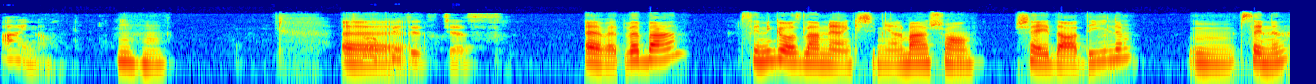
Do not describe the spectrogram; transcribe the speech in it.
Aynen. Hı hı. Sohbet edeceğiz. Evet ve ben seni gözlemleyen kişiyim. Yani ben şu an şey daha değilim. Hmm, senin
